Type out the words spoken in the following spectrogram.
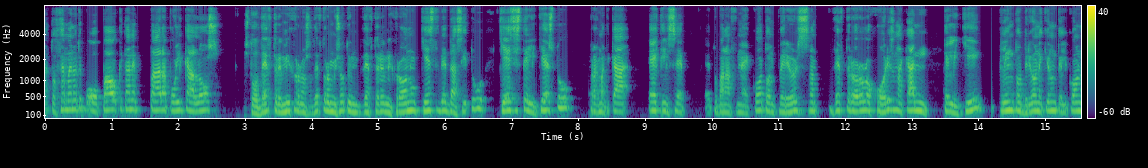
Ε, το θέμα είναι ότι ο Πάοκ ήταν πάρα πολύ καλός στο δεύτερο ημίχρονο, στο δεύτερο μισό του δεύτερου ημίχρονου και στην έντασή του και στις τελικές του. Πραγματικά έκλεισε ε, τον Παναθηναϊκό, τον περιόρισε σε ένα δεύτερο ρόλο χωρίς να κάνει τελική. Πλην των τριών εκείνων τελικών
